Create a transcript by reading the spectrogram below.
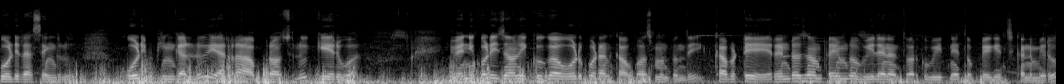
కోడి రసంగులు కోడి పింగళ్ళు ఎర్ర అబ్రాసులు గేరువాలు. ఇవన్నీ కూడా ఈ జోన్లో ఎక్కువగా ఓడిపోవడానికి అవకాశం ఉంటుంది. కాబట్టి రెండో జోన్ టైంలో వీలైనంత వరకు వీటిని అయితే ఉపయోగించకండి మీరు.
